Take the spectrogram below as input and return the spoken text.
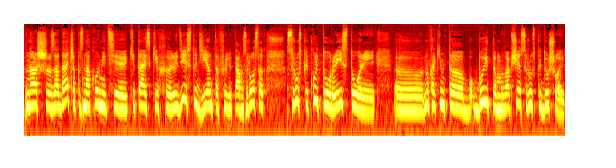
Наша задача познакомить э, китайских людей, студентов или там взрослых с русской культурой, историей, э, ну, каким-то бытом и вообще с русской душой.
